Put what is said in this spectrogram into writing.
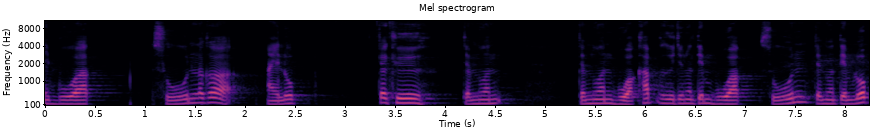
i บวก 0 แล้วก็ i ลบ ก็คือจำนวนจำนวนบวกครับ คือจำนวนเต็มบวก 0จำนวนเต็มลบ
